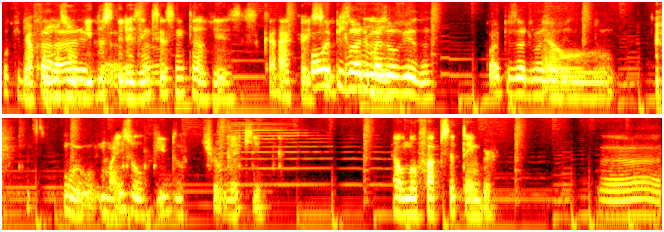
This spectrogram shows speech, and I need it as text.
Pô, que Já fomos caralho, ouvidos cara. 360 vezes. Caraca, Qual o isso aqui episódio é um- mais ouvido? Qual o episódio mais É ouvido? o... o mais ouvido, deixa eu ver aqui. É o NoFap September. Ah,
